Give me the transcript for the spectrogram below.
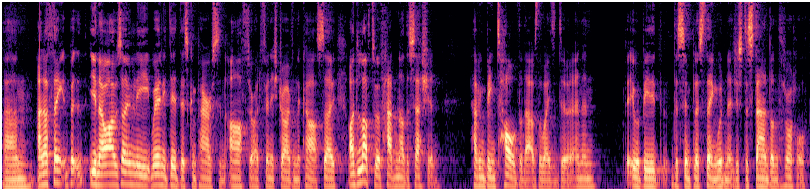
Um, and I think, but you know, I was only we only did this comparison after I'd finished driving the car, so I'd love to have had another session having been told that that was the way to do it, and then it would be the simplest thing, wouldn't it? Just to stand on the throttle.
